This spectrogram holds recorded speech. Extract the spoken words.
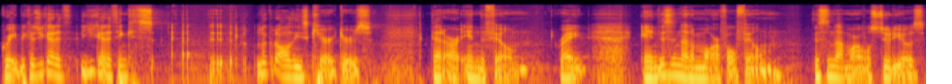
great because you gotta you gotta think. Look at all these characters that are in the film, right? And this is not a Marvel film. This is not Marvel Studios.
